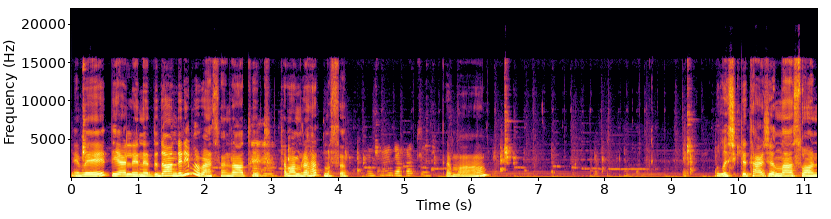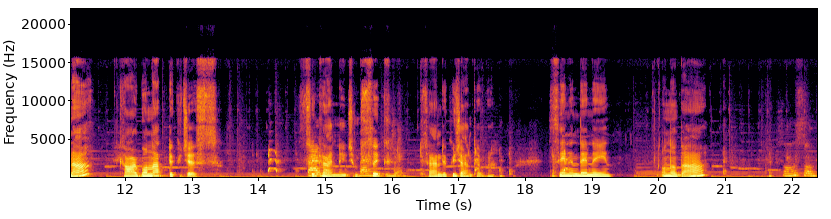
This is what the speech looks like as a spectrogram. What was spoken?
evet diğerlerine de döndüreyim mi ben sen rahat et. Hı hı. tamam rahat mısın? Hı hı, rahatım. Tamam. Bulaşık deterjanından sonra karbonat dökeceğiz. Sık Ben- anneciğim Ben sık. güzel. Sen dökeceksin tabii. Senin deneyin. Ona da Son son.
